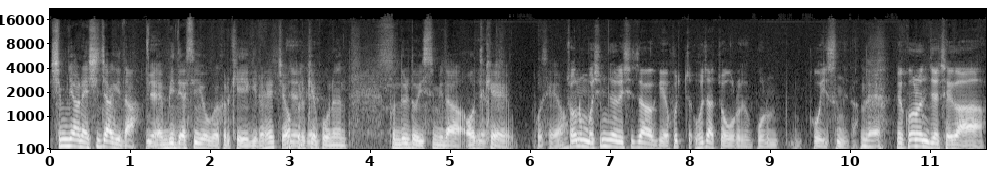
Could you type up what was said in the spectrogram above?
10년의 시작이다. 예. 엔비디아 CEO가 그렇게 얘기를 했죠. 예, 그렇게 예. 보는 분들도 있습니다. 어떻게 보세요? 저는 뭐 10년의 시작의 후자, 쪽으로 좀 보는 거 있습니다. 네. 근데 그거는 이제 제가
